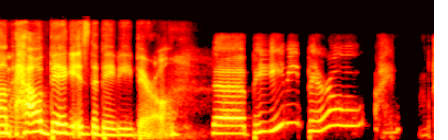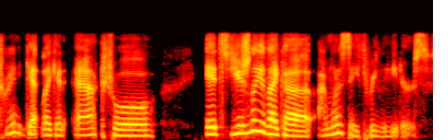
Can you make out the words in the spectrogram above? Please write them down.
Um, or, how big is the baby barrel? The baby barrel I, i'm trying to get like an actual it's usually like a i want to say three liters.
